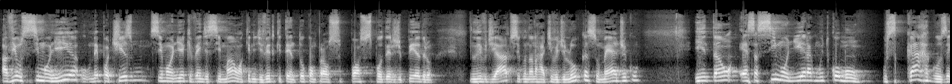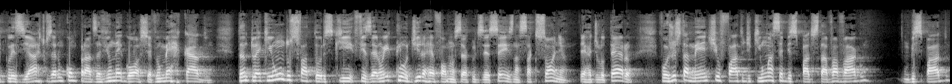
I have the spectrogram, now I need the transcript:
Havia o simonia, o nepotismo, simonia que vem de Simão, aquele indivíduo que tentou comprar os supostos poderes de Pedro no livro de Atos, segundo a narrativa de Lucas, o médico. E então, essa simonia era muito comum os cargos eclesiásticos eram comprados, havia um negócio, havia um mercado. Tanto é que um dos fatores que fizeram eclodir a reforma no século XVI, na Saxônia, terra de Lutero, foi justamente o fato de que um arcebispado estava vago, um bispado,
